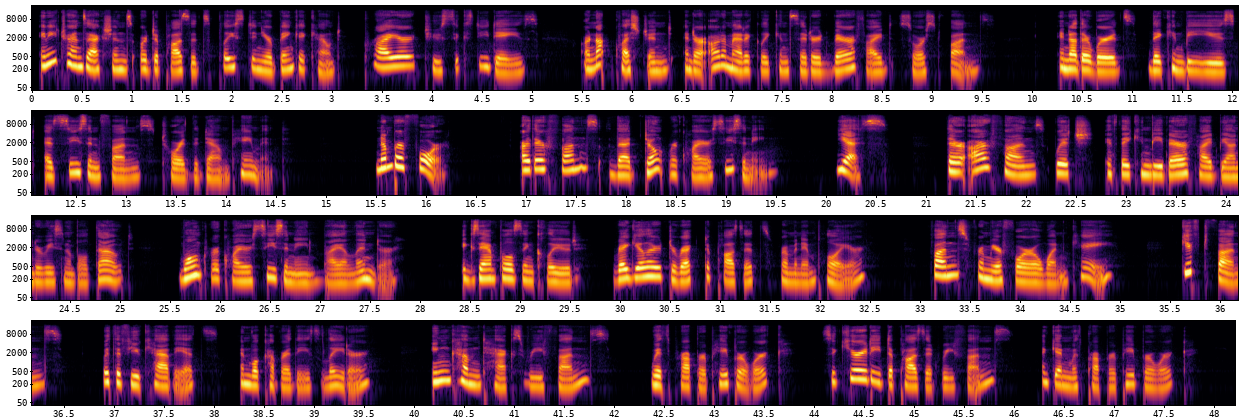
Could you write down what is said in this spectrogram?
Any transactions or deposits placed in your bank account prior to 60 days are not questioned and are automatically considered verified sourced funds. In other words, they can be used as season funds toward the down payment. Number four, are there funds that don't require seasoning? Yes, there are funds which, if they can be verified beyond a reasonable doubt, won't require seasoning by a lender. Examples include regular direct deposits from an employer, funds from your 401k, gift funds, with a few caveats, and we'll cover these later, income tax refunds with proper paperwork, security deposit refunds, again with proper paperwork,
